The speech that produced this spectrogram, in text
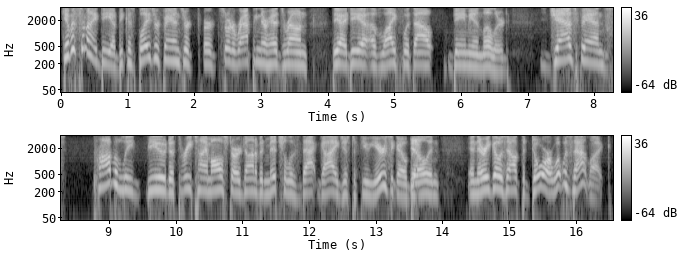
Give us an idea because Blazer fans are, are sort of wrapping their heads around the idea of life without Damian Lillard. Jazz fans probably viewed a three-time All-Star Donovan Mitchell as that guy just a few years ago, Bill, and and there he goes out the door. What was that like?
